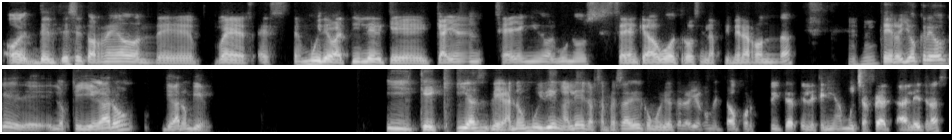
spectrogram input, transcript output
o de, ese torneo donde pues, es, es muy debatible que, que, hayan, se hayan ido algunos, se hayan quedado otros en la primera ronda, pero yo creo que los que llegaron, llegaron bien y que Kia le ganó muy bien a Letras, a pesar de que, como yo te lo había comentado por Twitter, le tenía mucha fe a, Letras.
